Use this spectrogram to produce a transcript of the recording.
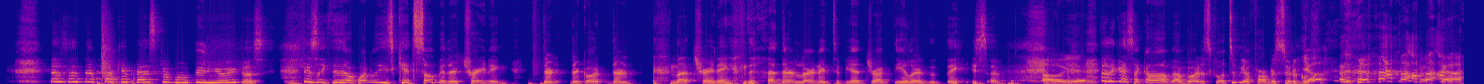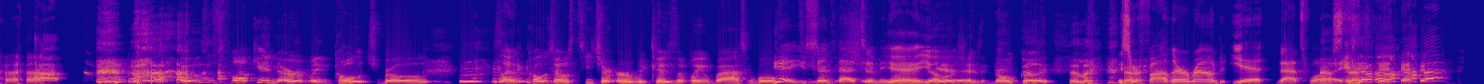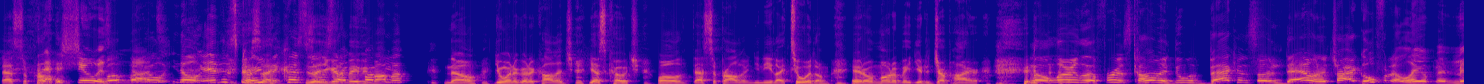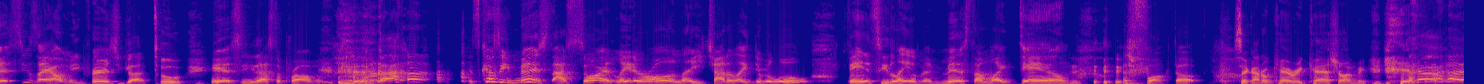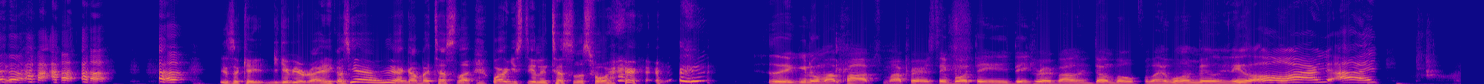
That's like that fucking basketball video. He goes, it's like "Look, one of these kids saw me. They're trading. They're they're going. They're not trading. they're learning to be a drug dealer. The thing he said. Oh yeah. And the guy's like, oh, I'm- going to school to be a pharmaceutical. Yup. it was this fucking urban coach, bro. It's like coach I was teaching urban kids to play basketball. Yeah, you sent and that to me. Yeah, yo, Yeah. it's just no good. Like, Is your "Uh, father around? Yeah, that's why. That's- that's the problem. that shoe is Motherfucker, nuts. you know, it is He's crazy like, because he's like, you got a baby mama? No. You want to go to college? Yes, coach. Well, that's the problem. You need like two of them. It'll motivate you to jump higher. No, literally the first comment dude was backing something down and try to go for the layup and miss. He's like, "How many parents you got? Two. Yeah, see, that's the problem. it's because he missed. I saw it later on. Like he tried to like do a little fancy layup and missed. I'm like, damn, that's fucked up. It's like I don't carry cash on me. He's like, okay, you give you a ride? He goes, yeah, yeah, I got my Tesla. Why are you stealing Teslas for? like, you know, my pops, my parents, they bought they they crib out in Dumbo for like one million. He's like, oh, all right, all right.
